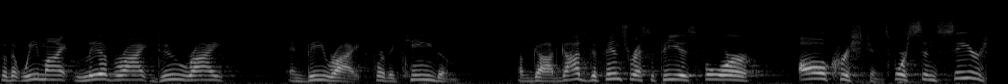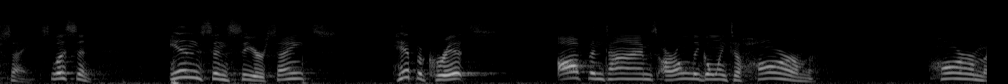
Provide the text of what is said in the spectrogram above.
so that we might live right, do right, and be right for the kingdom of God. God's defense recipe is for all Christians, for sincere saints. Listen, insincere saints, hypocrites, oftentimes are only going to harm harm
